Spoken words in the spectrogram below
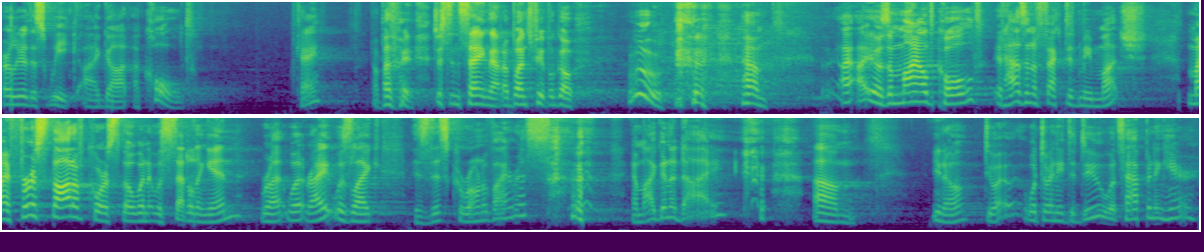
Earlier this week, I got a cold. Okay? Now, by the way, just in saying that, a bunch of people go, ooh. um, I, I, it was a mild cold. It hasn't affected me much. My first thought, of course, though, when it was settling in, right, right was like, is this coronavirus? Am I going to die? um, you know, do I, what do I need to do? What's happening here?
